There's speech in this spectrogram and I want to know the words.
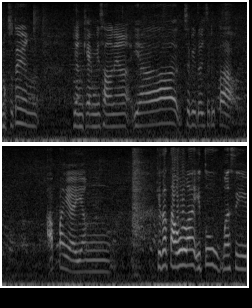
Maksudnya yang yang kayak misalnya ya cerita-cerita apa ya yang kita tahu lah itu masih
